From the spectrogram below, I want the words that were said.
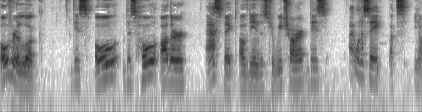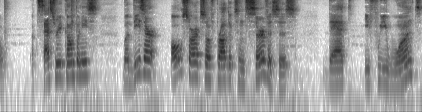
overlook this all this whole other aspect of the industry, which are these, I want to say, you know, accessory companies, but these are all sorts of products and services that if we want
